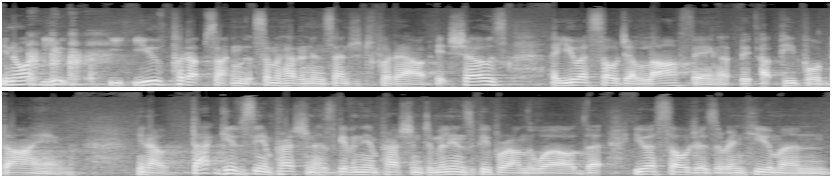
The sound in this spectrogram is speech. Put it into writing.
you know what, you, you've put up something that someone had an incentive to put out. It shows a US soldier laughing at, at people dying. You know, that gives the impression, has given the impression to millions of people around the world that US soldiers are inhuman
